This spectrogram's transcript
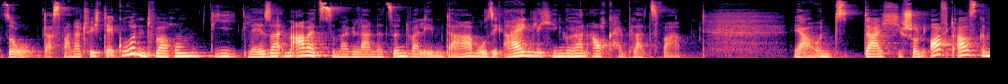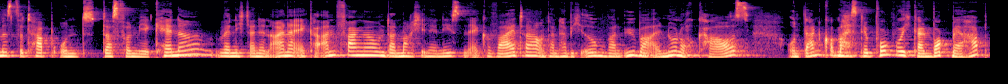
So, das war natürlich der Grund, warum die Gläser im Arbeitszimmer gelandet sind, weil eben da, wo sie eigentlich hingehören, auch kein Platz war. Ja, und da ich schon oft ausgemistet habe und das von mir kenne, wenn ich dann in einer Ecke anfange und dann mache ich in der nächsten Ecke weiter und dann habe ich irgendwann überall nur noch Chaos und dann kommt meist der Punkt, wo ich keinen Bock mehr habe.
